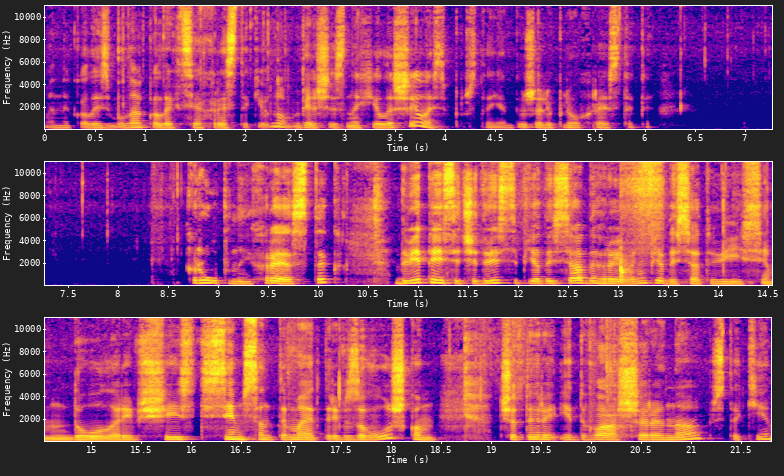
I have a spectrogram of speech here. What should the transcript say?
У мене колись була колекція хрестиків. Ну, більшість з них і лишилась, просто я дуже люблю хрестики. Крупний хрестик 2250 гривень, 58 доларів, 6-7 сантиметрів з овушком. 4,2 ширина. Ось такі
